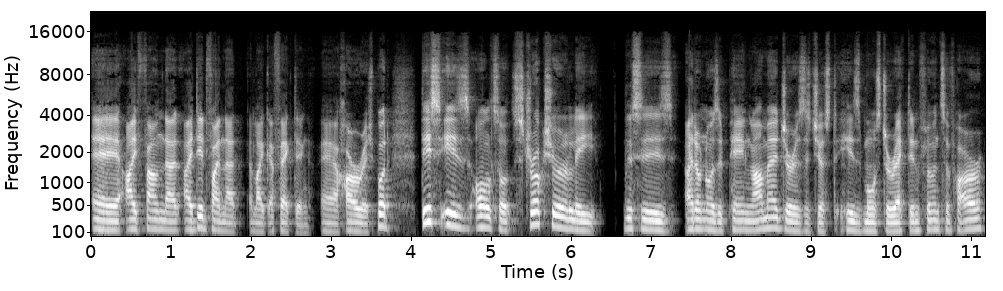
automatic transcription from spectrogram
uh, I found that I did find that like affecting, uh, horrorish. But this is also structurally. This is I don't know is it paying homage or is it just his most direct influence of horror?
